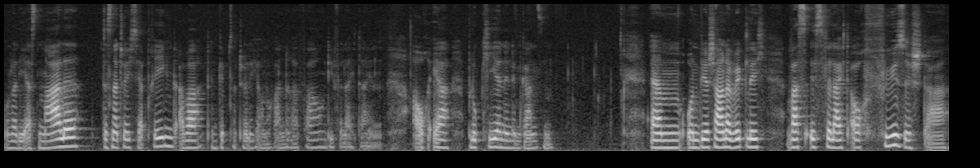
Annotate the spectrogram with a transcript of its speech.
oder die ersten Male, das ist natürlich sehr prägend, aber dann gibt es natürlich auch noch andere Erfahrungen, die vielleicht einen auch eher blockieren in dem Ganzen. Ähm, und wir schauen da wirklich, was ist vielleicht auch physisch da,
